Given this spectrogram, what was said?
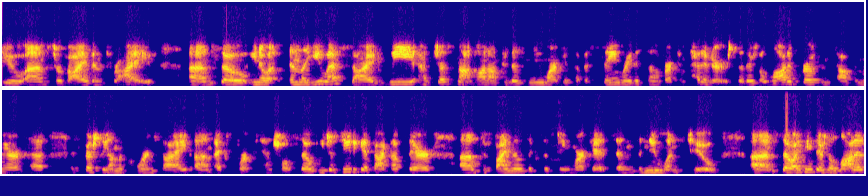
to um, survive and thrive. Um, so, you know, in the U.S. side, we have just not gone after those new markets at the same rate as some of our competitors. So there's a lot of growth in South America, especially on the corn side, um, export potential. So we just need to get back up there um, to find those existing markets and the new ones too. Um, so I think there's a lot of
